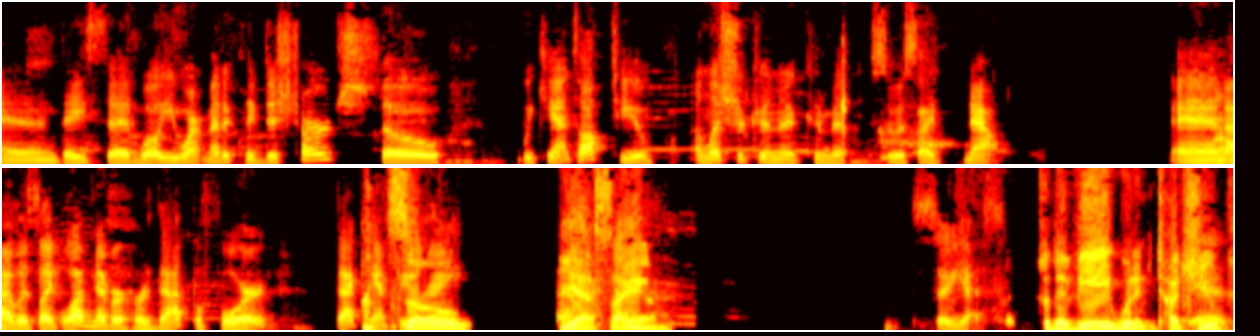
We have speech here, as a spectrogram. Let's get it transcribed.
and they said, Well, you weren't medically discharged, so we can't talk to you unless you're going to commit suicide now. And wow. I was like, Well, I've never heard that before. That can't be so, right. yes, I am. So yes. So the VA wouldn't touch yes,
